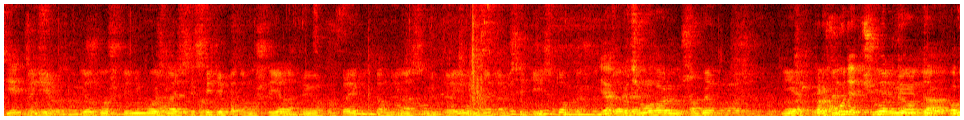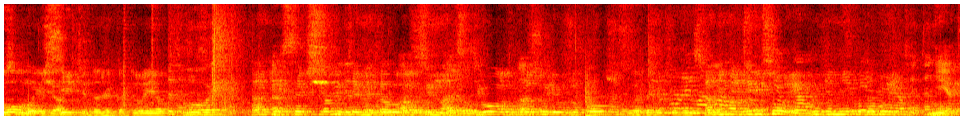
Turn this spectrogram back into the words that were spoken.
Сети. Да нет, дело в том, что ты не можешь знать все сети, потому что я, например, по проекту там 12 микрорайонов, у меня там сетей столько, Я почему говорю, что об этом- Нет, Проходят четко вот так, по всему новые сети, даже которые я Там есть общежитие Металлурга 17. Его обложили уже полностью. Там нема территории, людям некуда выйти. Нет,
